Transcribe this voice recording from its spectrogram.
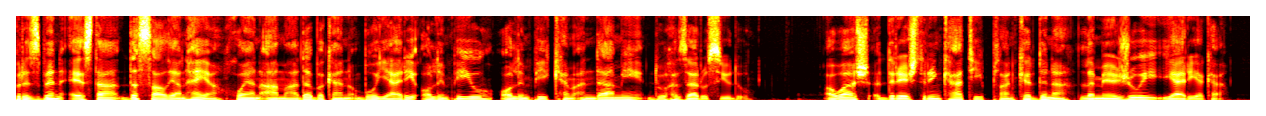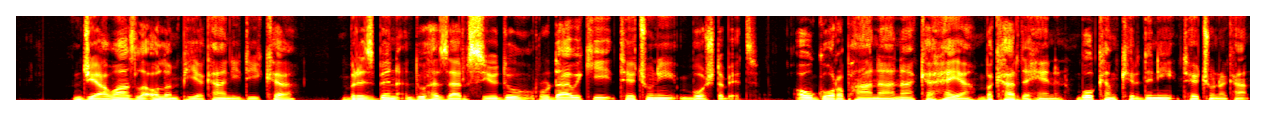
برزبن ئێستا دە ساڵیان هەیە خۆیان ئامادە بکەن بۆ یاری ئۆلیمپی و ئۆلیمپی کەمئەندامی دوو هەزار و سی و دوو، ئەوەش درێژترین کاتی پلانکردنە لە مێژووی یارییەکە. جیاواز لە ئۆلیمپییەکانی دیکە، برزبن دوو هەزار و سی و دوو رووداوێکی تێچووی بۆش دەبێت، ئەو گۆڕەپانانە کە هەیە بەکاردەهێنن بۆ کەمکردنی تێچوونەکان.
